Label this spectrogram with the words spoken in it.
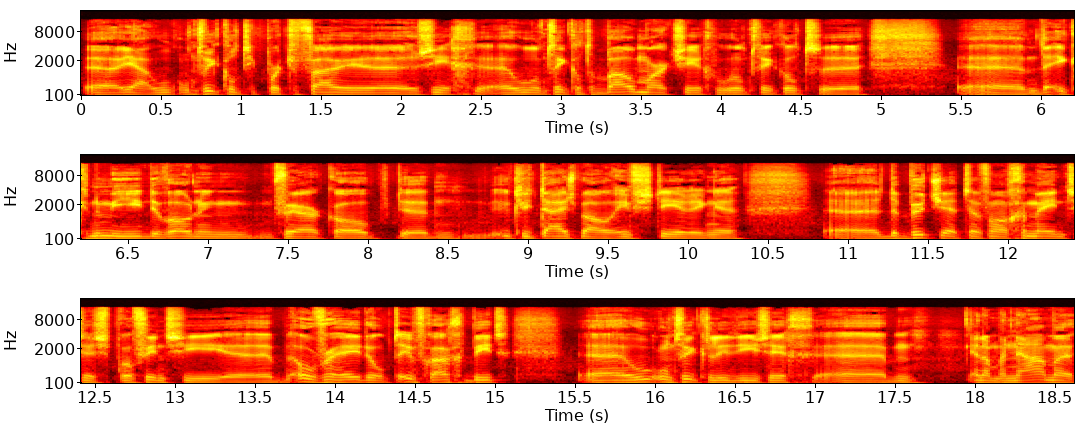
Uh, ja, hoe ontwikkelt die portefeuille uh, zich? Uh, hoe ontwikkelt de bouwmarkt zich? Hoe ontwikkelt de economie, de woningverkoop, de utiliteitsbouwinvesteringen, de budgetten van gemeentes, provincie, overheden op het infragebied? hoe ontwikkelen die zich? en dan met name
